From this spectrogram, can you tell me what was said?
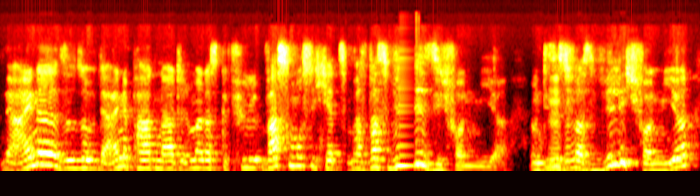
der eine, so, so, der eine Partner hatte immer das Gefühl, was muss ich jetzt, was, was will sie von mir? Und dieses, mhm. was will ich von mir,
